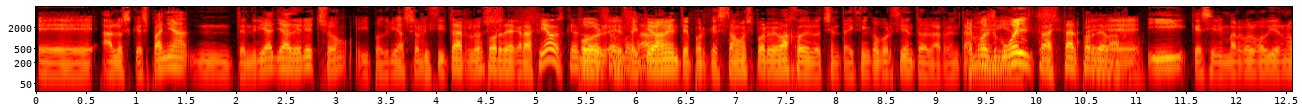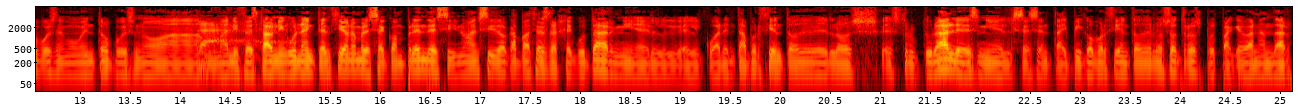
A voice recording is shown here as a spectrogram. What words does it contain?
eh, a los que España mm, tendría ya derecho y podría solicitarlos. Por desgraciados, que es por, lo que somos efectivamente, porque estamos por debajo del 85% de la renta ahora. Hemos media. vuelto a estar por Eh, debajo. y que sin embargo el gobierno pues de momento pues no ha manifestado ninguna intención hombre se comprende si no han sido capaces de ejecutar ni el, el 40% de los estructurales ni el 60 y pico por ciento de los otros pues para qué van a andar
